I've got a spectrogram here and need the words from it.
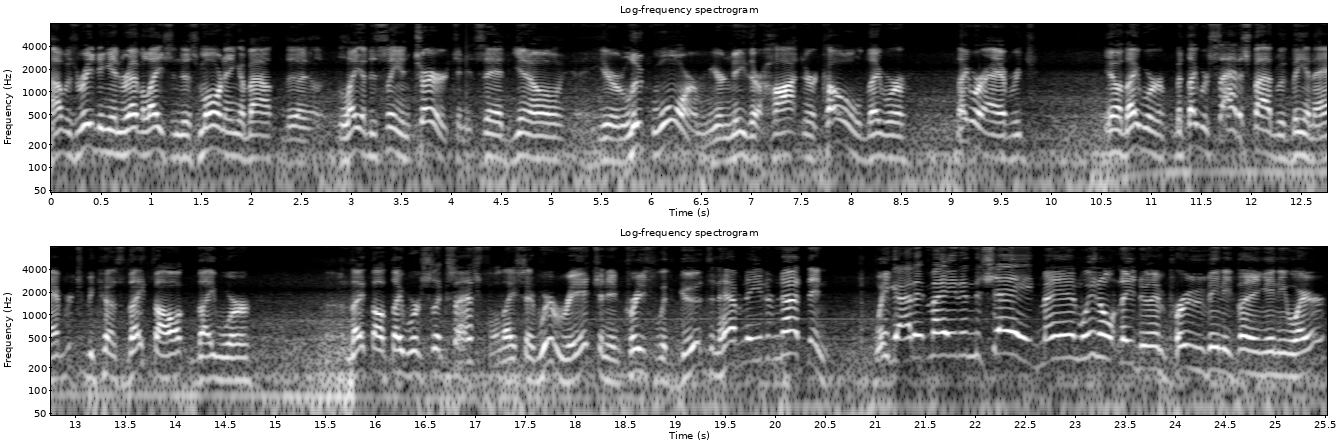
I was reading in Revelation this morning about the Laodicean church, and it said, you know, you're lukewarm, you're neither hot nor cold. They were, they were average. You know, they were, but they were satisfied with being average because they thought they were, they thought they were successful. They said, we're rich and increased with goods and have need of nothing. We got it made in the shade, man. We don't need to improve anything anywhere.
